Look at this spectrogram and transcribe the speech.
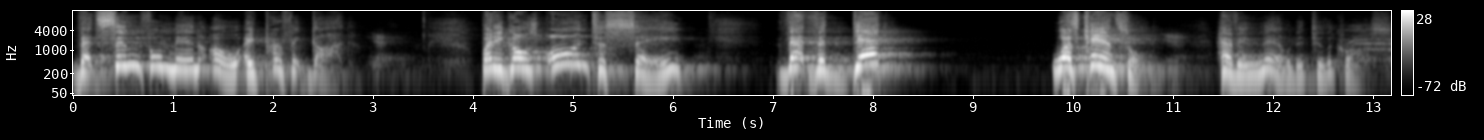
that sinful men owe a perfect God. But he goes on to say that the debt was canceled, having nailed it to the cross.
